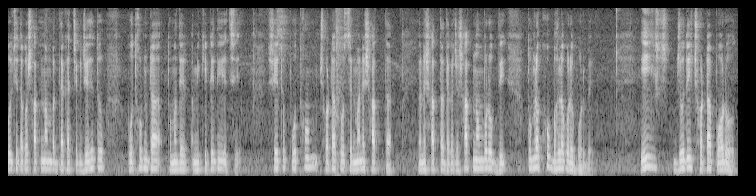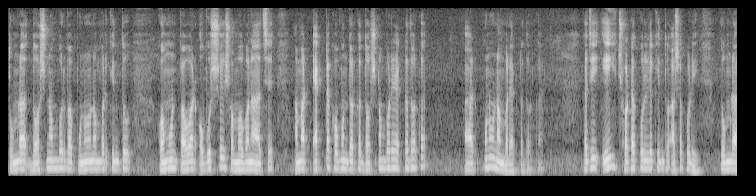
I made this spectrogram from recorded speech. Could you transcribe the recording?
বলছি? দেখো, সাত নম্বর দেখাচ্ছে যেহেতু প্রথমটা তোমাদের আমি কেটে দিয়েছি, সেহেতু প্রথম ছটা কোশ্চেন মানে সাতটা, এখানে সাতটা দেখাচ্ছে। সাত নম্বর অবধি তোমরা খুব ভালো করে পড়বে। এই যদি ছটা পড়ো, তোমরা দশ নম্বর বা পনেরো নম্বর কিন্তু কমন পাওয়ার অবশ্যই সম্ভাবনা আছে। আমার একটা কমন দরকার, দশ নম্বরের একটা দরকার, আর পনেরো নম্বরে একটা দরকার। কাজেই এই ছটা করলে কিন্তু আশা করি তোমরা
